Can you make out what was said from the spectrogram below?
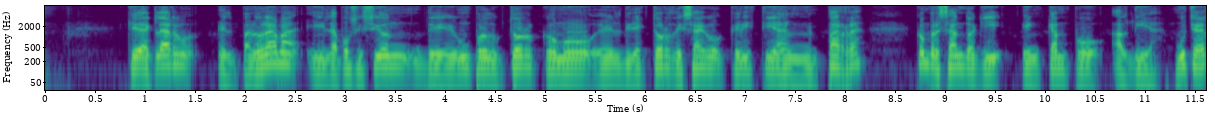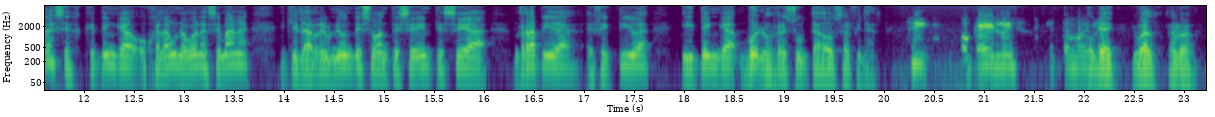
Queda claro el panorama y la posición de un productor como el director de Sago, Cristian Parra, conversando aquí en Campo al Día. Muchas gracias, que tenga ojalá una buena semana y que la reunión de esos antecedentes sea rápida, efectiva y tenga buenos resultados al final. Sí, ok Luis, que estemos bien. Ok, igual, hasta luego.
